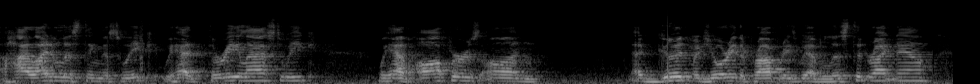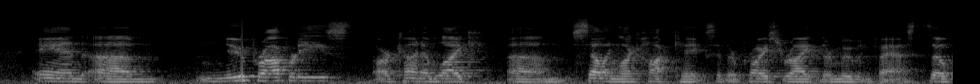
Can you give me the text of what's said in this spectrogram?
a highlighted listing this week. We had three last week. We have offers on a good majority of the properties we have listed right now. And um, new properties are kind of like um, selling like hotcakes. If they're priced right, they're moving fast. So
